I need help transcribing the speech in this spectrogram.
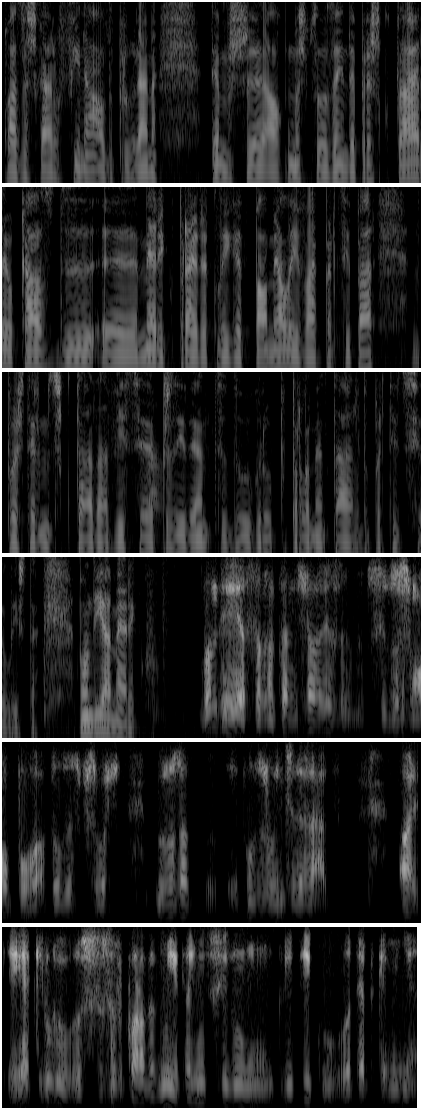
quase a chegar o final do programa. Temos uh, algumas pessoas ainda para escutar. É o caso de uh, Américo Pereira, que liga de Palmela e vai participar depois de termos escutado a vice-presidente do grupo parlamentar do Partido Socialista. Bom dia, Américo. Bom dia, Sr. Antônio Jorge. Saudação ao povo, a todas as pessoas, a todos os ouvintes da rádio. Olha, é aquilo, se se recorda de mim, tenho sido um crítico, até porque a minha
